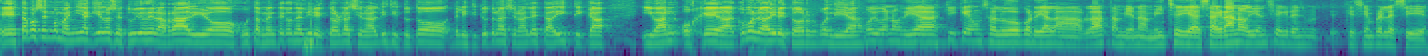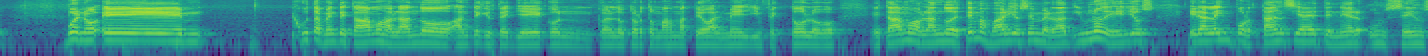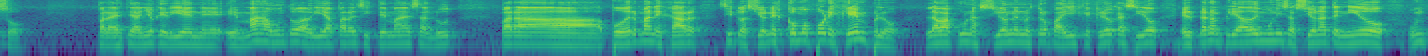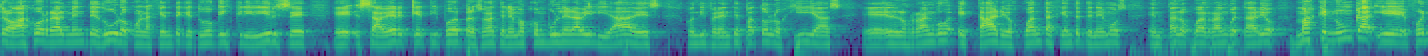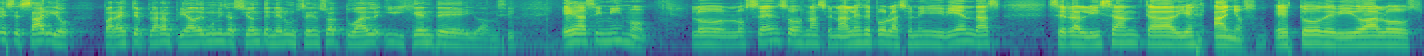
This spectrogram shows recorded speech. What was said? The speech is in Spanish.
Eh, estamos en compañía aquí en los estudios de la radio, justamente con el director nacional de Instituto, del Instituto Nacional de Estadística, Iván Ojeda. ¿Cómo le va, director? Buen día. Muy buenos días, Quique. Un saludo cordial a Blas, también a Miche y a esa gran audiencia que siempre le sigue. Bueno, eh, justamente estábamos hablando, antes que usted llegue con, con el doctor Tomás Mateo Almel, infectólogo, estábamos hablando de temas varios en verdad, y uno de ellos era la importancia de tener un censo para este año que viene, eh, más aún todavía para el sistema de salud, para poder manejar situaciones como por ejemplo la vacunación en nuestro país, que creo que ha sido el plan ampliado de inmunización, ha tenido un trabajo realmente duro con la gente que tuvo que inscribirse, eh, saber qué tipo de personas tenemos con vulnerabilidades, con diferentes patologías, eh, los rangos etarios, cuánta gente tenemos en tal o cual rango etario. Más que nunca eh, fue necesario para este plan ampliado de inmunización tener un censo actual y vigente, Iván. Sí, es así mismo. los censos nacionales de población y viviendas se realizan cada 10 años. Esto debido a los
